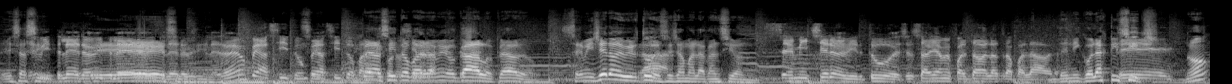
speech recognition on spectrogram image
Es así. Es bitlero, es bitlero, es Un pedacito, un pedacito para Un pedacito para el amigo Carlos, claro. Semillero de Virtudes se llama la canción. Semillero de Virtudes, yo sabía me faltaba la otra palabra. De Nicolás Klisic, eh, ¿no?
